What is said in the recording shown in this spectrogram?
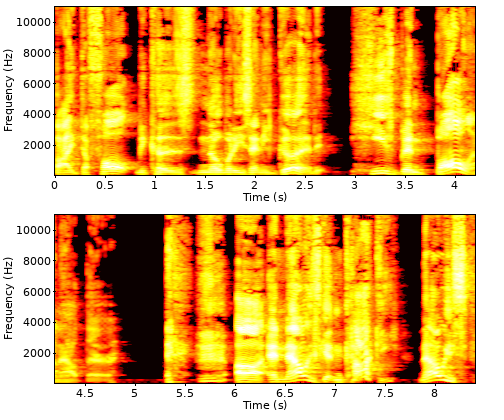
by default because nobody's any good. He's been balling out there. Uh, and now he's getting cocky now he's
